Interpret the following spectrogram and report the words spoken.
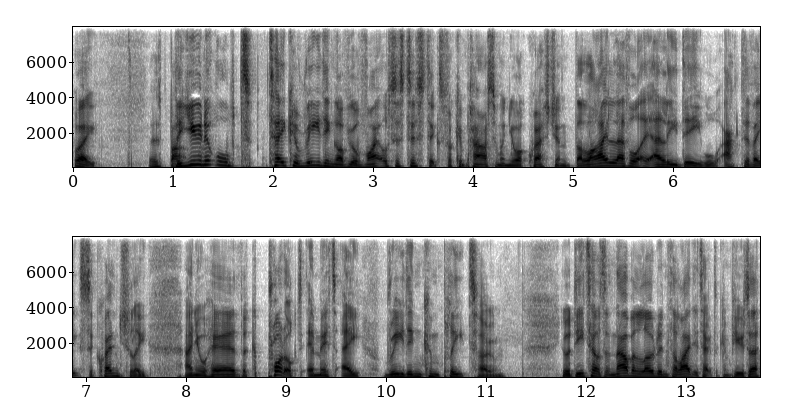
Wait. The unit will t- take a reading of your vital statistics for comparison when you are questioned. The lie level LED will activate sequentially, and you'll hear the product emit a reading complete tone. Your details have now been loaded into the lie detector computer,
